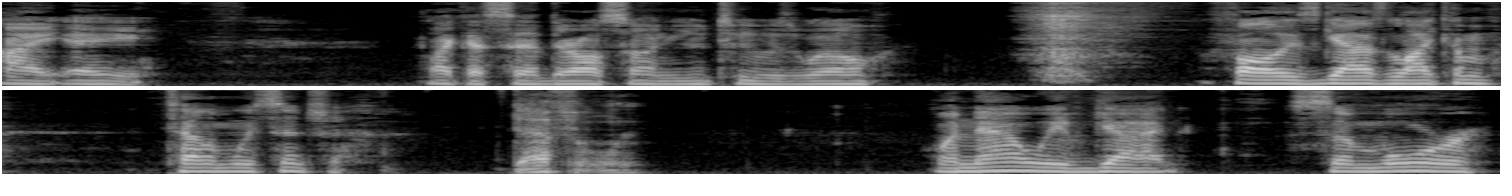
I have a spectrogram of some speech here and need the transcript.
I A. Like I said, they're also on YouTube as well. Follow these guys, like them. Tell them we sent you. Definitely. Well, now we've got some more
